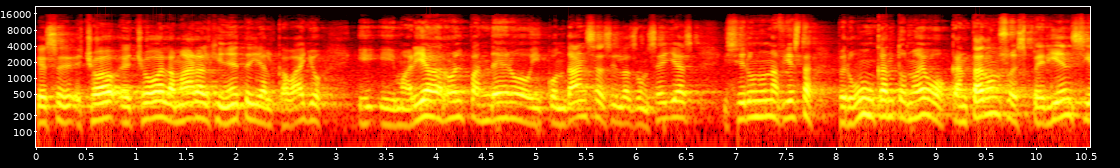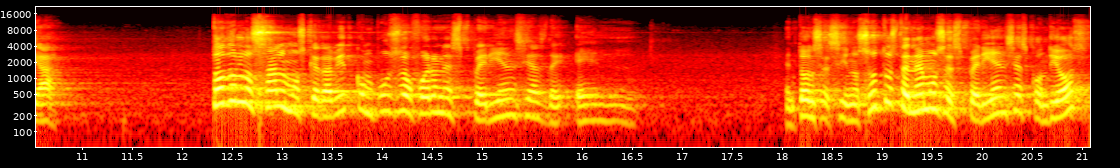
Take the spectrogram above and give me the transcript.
que se echó, echó a la mar al jinete y al caballo y, María agarró el pandero y con danzas y las doncellas hicieron una fiesta, pero hubo un canto nuevo, cantaron su experiencia. Todos los salmos que David compuso fueron experiencias de él. Entonces, si nosotros tenemos experiencias con Dios,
